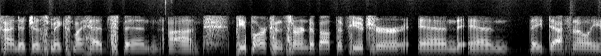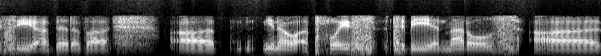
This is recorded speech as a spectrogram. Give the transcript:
kind of just makes my head spin. Uh, people are concerned about the future, and and they definitely see a bit of a uh, you know, a place to be in metals uh,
